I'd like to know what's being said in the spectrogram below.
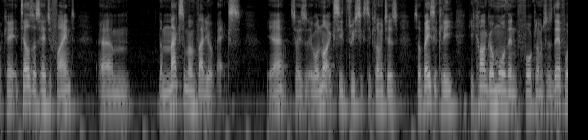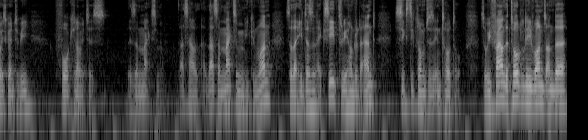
okay it tells us here to find um, the maximum value of x. Yeah? So it will not exceed 360 kilometers. So basically he can't go more than 4 kilometers. Therefore it's going to be 4 kilometers is a maximum. That's how that's a maximum he can run so that he doesn't exceed 360 kilometers in total. So we found the total he runs under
